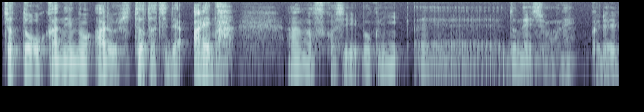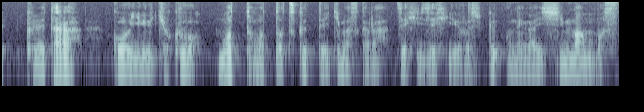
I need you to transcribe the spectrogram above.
ちょっとお金のある人たちであればあの少し僕に、えー、ドネーションをねくれくれたらこういう曲をもっともっと作っていきますからぜひぜひよろしくお願いしマンモス、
